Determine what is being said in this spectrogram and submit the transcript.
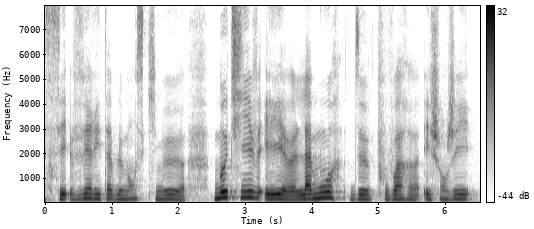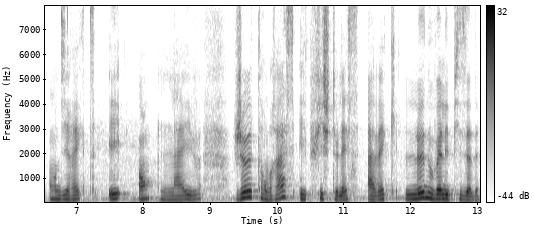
c'est véritablement ce qui me motive et l'amour de pouvoir échanger en direct et en live. Je t'embrasse et puis je te laisse avec le nouvel épisode.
